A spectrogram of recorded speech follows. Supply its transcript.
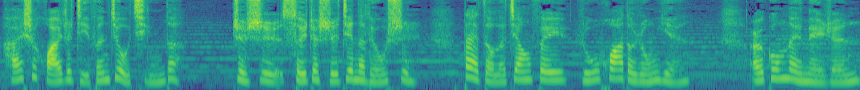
还是怀着几分旧情的。只是随着时间的流逝，带走了江妃如花的容颜，而宫内美人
